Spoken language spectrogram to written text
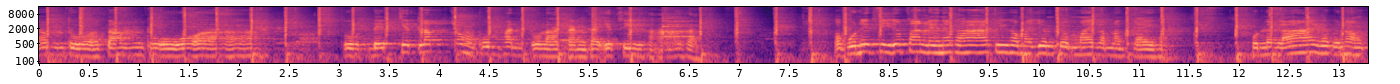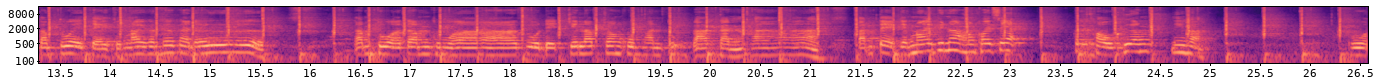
ตำถั่วตำถั่วสูตรเด็ดเคล็ดลับช่องคุมพันตุลากันกับเอฟซีค่ะค่ะขอบคุณเอฟซีทุกท่านเลยนะคะ ที่เข้ามาเยี่ยมชมให้กำลังใจค่ะคุณหลายๆค่ะพี่น้องตำถ้วยแตกจากน้อยกันเด้อค่ะเด้อตำถั่วตำถั่วสูตรเด็ดเคล็ดลับช่องคุมพันตุลากันค่ะตำแตกจากน้อยพี่น้องมันค่อยแซ่บค่อยเข่าเครื่องนี่ค่ะ ถั่ว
